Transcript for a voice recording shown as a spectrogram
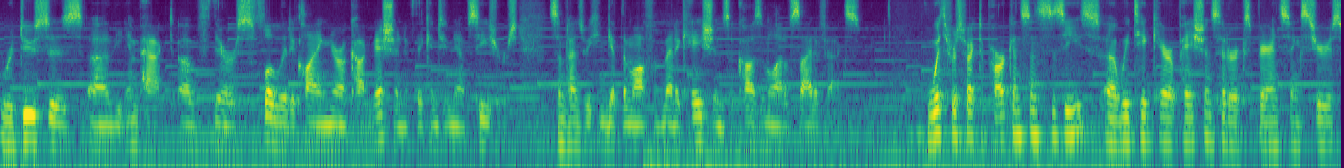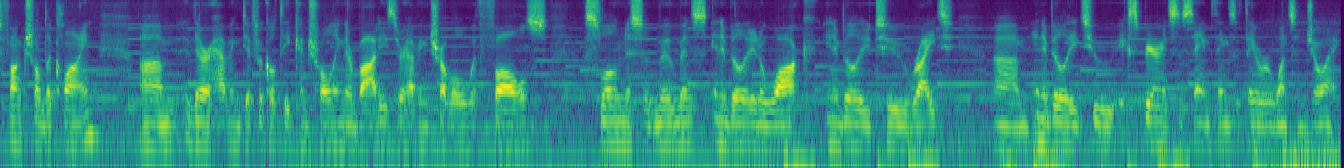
reduces uh, the impact of their slowly declining neurocognition if they continue to have seizures. Sometimes we can get them off of medications that cause them a lot of side effects. With respect to Parkinson's disease, uh, we take care of patients that are experiencing serious functional decline. Um, they're having difficulty controlling their bodies, they're having trouble with falls, slowness of movements, inability to walk, inability to write, um, inability to experience the same things that they were once enjoying.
